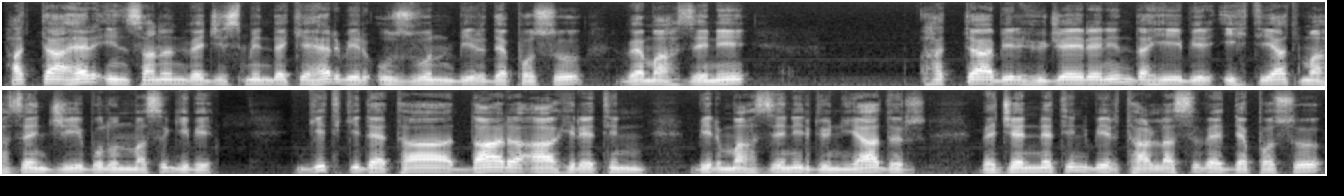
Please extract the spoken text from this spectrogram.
Hatta her insanın ve cismindeki her bir uzvun bir deposu ve mahzeni, hatta bir hücrenin dahi bir ihtiyat mahzenciği bulunması gibi, gitgide ta dar ahiretin bir mahzeni dünyadır ve cennetin bir tarlası ve deposu,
